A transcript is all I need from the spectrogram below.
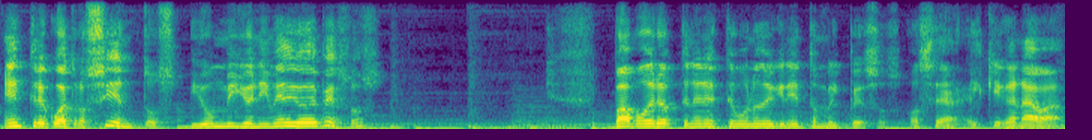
entre 400 y un millón y medio de pesos, va a poder obtener este bono de 500 mil pesos. O sea, el que ganaba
